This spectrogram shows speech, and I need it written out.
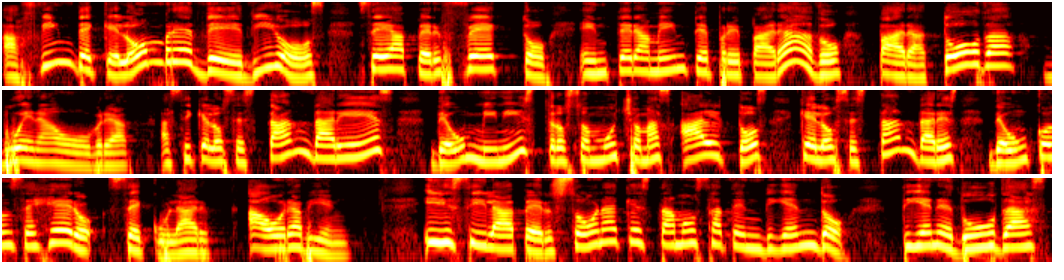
a fin de que el hombre de Dios sea perfecto, enteramente preparado para toda buena obra. Que los estándares de un ministro son mucho más altos que los estándares de un consejero secular. Ahora bien, y si la persona que estamos atendiendo tiene dudas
